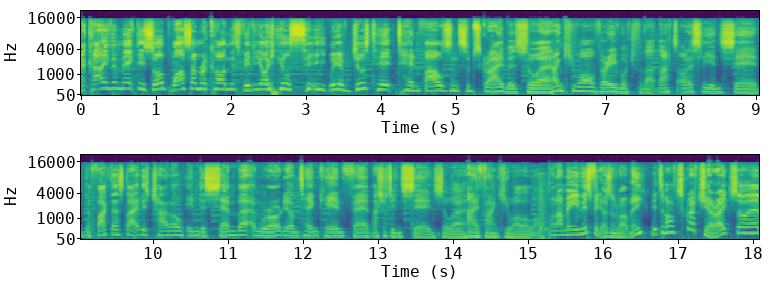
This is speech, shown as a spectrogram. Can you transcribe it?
I can't even make this up. Whilst I'm recording this video, you'll see we have just hit 10,000 subscribers. So, uh, thank you all all very much for that. That's honestly insane. The fact that I started this channel in December and we're already on 10k in Feb, that's just insane. So uh, I thank you all a lot. But I mean, this video isn't about me. It's about Scratchy, alright? So uh,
